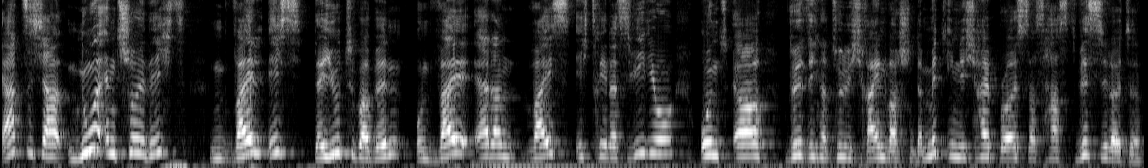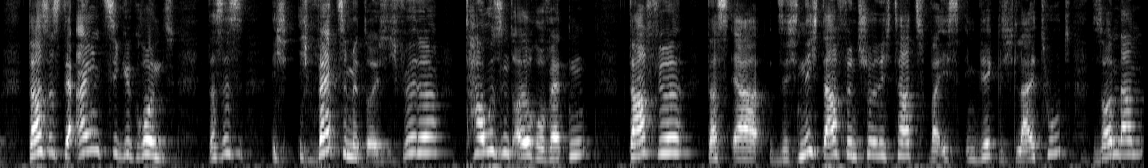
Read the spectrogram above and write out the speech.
Er hat sich ja nur entschuldigt, weil ich der YouTuber bin und weil er dann weiß, ich drehe das Video und er will sich natürlich reinwaschen, damit ihn nicht Hype Bros das hasst. Wisst ihr, Leute, das ist der einzige Grund. Das ist, ich, ich wette mit euch, ich würde 1000 Euro wetten, dafür, dass er sich nicht dafür entschuldigt hat, weil es ihm wirklich leid tut, sondern,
